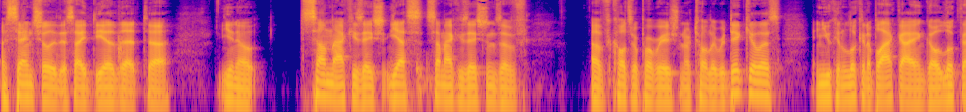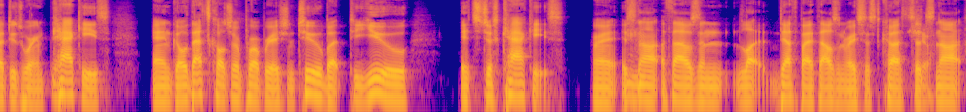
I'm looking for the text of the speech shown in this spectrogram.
essentially this idea that, uh, you know, some accusation, yes, some accusations of of cultural appropriation are totally ridiculous, and you can look at a black guy and go, "Look, that dude's wearing khakis," and go, "That's cultural appropriation too." But to you, it's just khakis, right? It's mm-hmm. not a thousand li- death by a thousand racist cuts. It's not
